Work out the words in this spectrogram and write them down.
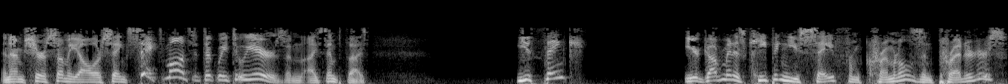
And I'm sure some of y'all are saying, six months? It took me two years. And I sympathize. You think your government is keeping you safe from criminals and predators?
